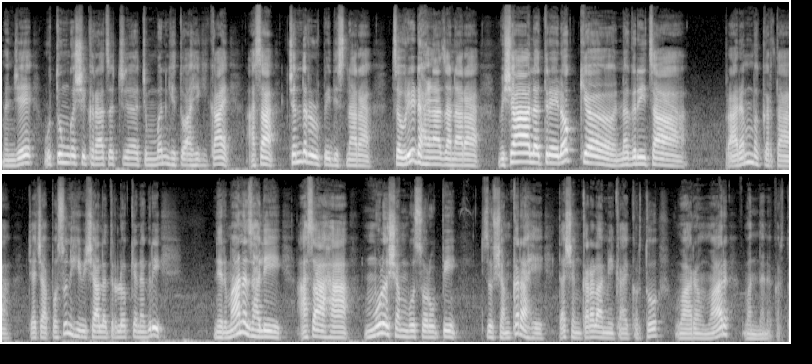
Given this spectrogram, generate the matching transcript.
म्हणजे उतुंग शिखराचं च चुंबन घेतो आहे की काय? असा चंद्ररूपी दिसणारा चौरी ढाळला जाणारा विशाल त्रैलोक्य नगरीचा प्रारंभ करता ज्याच्यापासून ही विशाल त्रैलोक्य नगरी निर्माण झाली असा हा मूळ शंभू स्वरूपी जो शंकर आहे त्या शंकराला मी काय करतो? वारंवार वंदन करतो.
